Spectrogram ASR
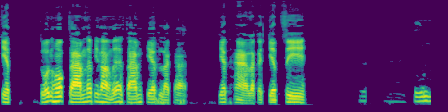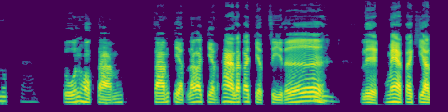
เจ็ดศูนย์หกสามนะพี่น้องเด้อสามเจ็ดแล้วก็เจ็ดห้าแล้วก็เจ็ดสี่ศูนย์หกสามศูนย์หกสามสามเจ็ดแล้วก็เจ็ดห้าแล้วก็เจ็ดสี่เด้ออมเลขแม่ตะเคียน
